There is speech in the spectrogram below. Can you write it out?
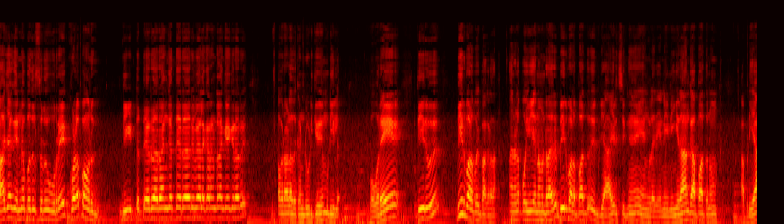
ராஜாவுக்கு என்ன பதில் சொல்கிறது ஒரே குழப்பம் இருக்கு. வீட்டை தேர்றாரு அங்கே தேர்றாரு வேலைக்காரங்கெல்லாம் கேட்குறாரு அவரால் அதை கண்டுபிடிக்கவே முடியல. இப்போ ஒரே தீர்வு பீர்பாலை போய் பார்க்குறதான். அதனால் போய் என்ன பண்ணுறாரு பீர்பாலை பார்த்து இப்படி ஆயிடுச்சுங்க எங்களை என்னை நீங்கள் தான் காப்பாற்றணும் அப்படியா?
